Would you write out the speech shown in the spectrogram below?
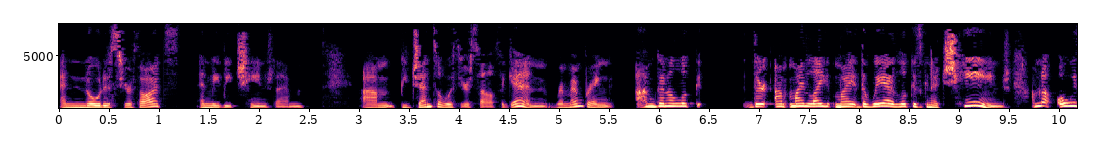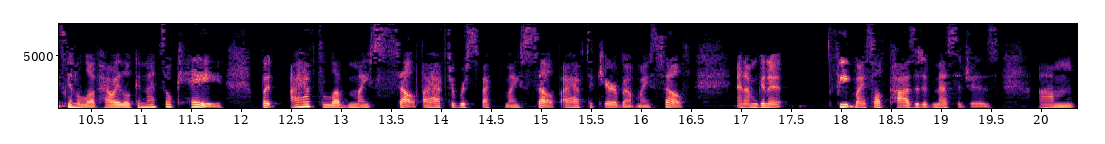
and notice your thoughts and maybe change them. Um, be gentle with yourself. Again, remembering I'm going to look there, uh, my life, my, the way I look is going to change. I'm not always going to love how I look and that's okay, but I have to love myself. I have to respect myself. I have to care about myself and I'm going to feed myself positive messages, um,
